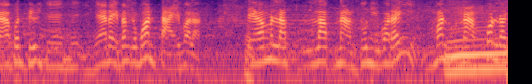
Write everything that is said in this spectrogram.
นะเพิ่นตึกแห่แห่ได้มันก็บ่อนตายบ่ล่ะ แต่ว่ามันรับรับน้ำตัวนี้บ่ได้ มันน้ำคนละ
